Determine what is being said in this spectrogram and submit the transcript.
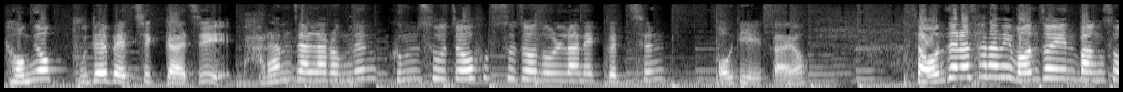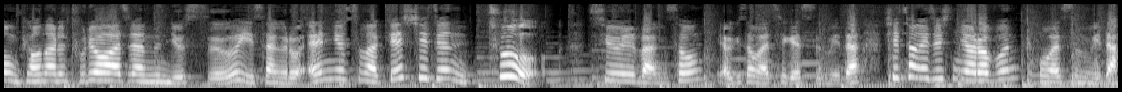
병역 부대 배치까지 바람잘 날 없는 금수저 흑수저 논란의 끝은 어디일까요? 자, 언제나 사람이 먼저인 방송 변화를 두려워하지 않는 뉴스 이상으로 N뉴스 마켓 시즌 2 수요일 방송 여기서 마치겠습니다. 시청해 주신 여러분 고맙습니다.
